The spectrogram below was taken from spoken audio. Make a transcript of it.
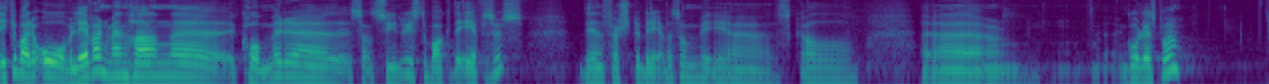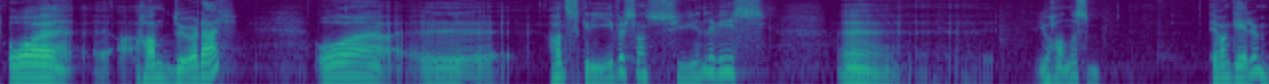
ikke bare overlever han, men han kommer sannsynligvis tilbake til Efesus. Det er den første brevet som vi skal gå løs på. Og eh, han dør der. Og han skriver sannsynligvis Johannes' evangelium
